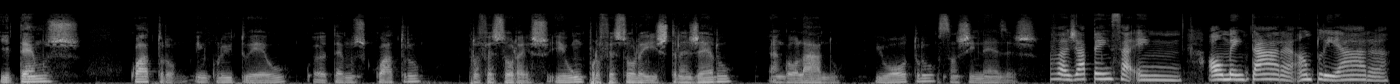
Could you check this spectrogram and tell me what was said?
e temos quatro, incluído eu, temos quatro professores. E um professor estrangeiro, angolano e o outro são chineses. Já pensa em aumentar, ampliar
